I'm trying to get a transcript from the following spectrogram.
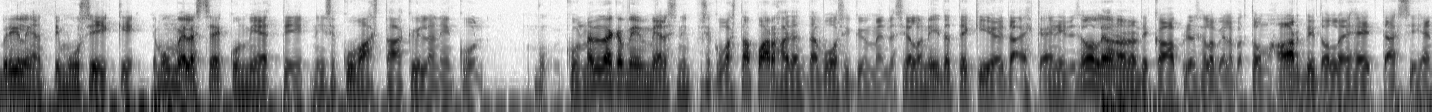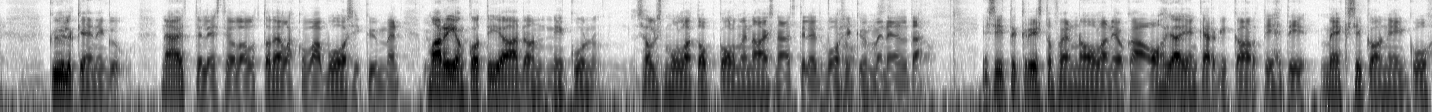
briljantti musiikki. Ja mun mielestä se, kun miettii, niin se kuvastaa kyllä niin kuin, kun mä tätä kävin mielessä, niin se kuvastaa parhaiten tätä vuosikymmentä. Siellä on niitä tekijöitä ehkä eniten. Siellä on Leonardo DiCaprio, siellä on vieläpä Tom Hardy tolleen heittää siihen kylkeen niin kuin näyttelijästä, jolla on ollut todella kova vuosikymmen. Marion Cotillard on niin kuin, se olisi mulla top kolme naisnäyttelijöitä vuosikymmeneltä. Ja sitten Christopher Nolan, joka on ohjaajien kärkikaarti heti Meksikon niin kuin,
